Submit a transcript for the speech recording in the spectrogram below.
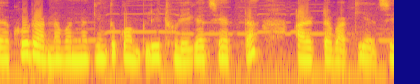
দেখো রান্না বান্না কিন্তু কমপ্লিট হয়ে গেছে একটা আর একটা বাকি আছে।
